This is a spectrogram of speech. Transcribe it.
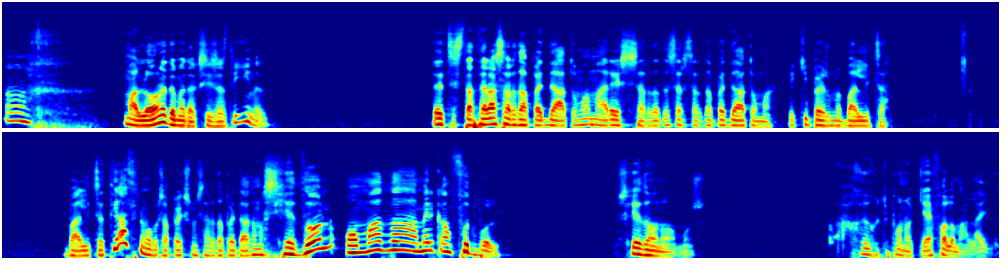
Αχ, Μαλώνετε μεταξύ σας, τι γίνεται; Έτσι, σταθερά 45 άτομα, μου αρέσει 44-45 άτομα. Εκεί παίζουμε μπαλίτσα. Μπαλίτσα. Τι άθλημα που θα παίξουμε 45 άτομα. Σχεδόν ομάδα American football. Σχεδόν όμως. Αχ, έχω και πονοκέφαλο, μαλάκια.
